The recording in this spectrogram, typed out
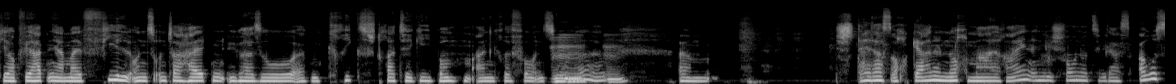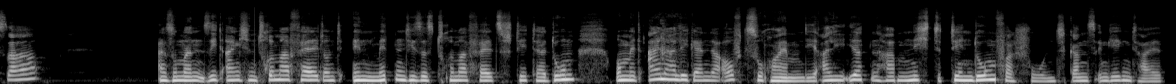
Georg, wir hatten ja mal viel uns unterhalten über so ähm, Kriegsstrategie, Bombenangriffe und so. Mhm, Ne? mhm. Ähm, stell das auch gerne noch mal rein in die Shownotes, wie das aussah. Also man sieht eigentlich ein Trümmerfeld und inmitten dieses Trümmerfelds steht der Dom, um mit einer Legende aufzuräumen. Die Alliierten haben nicht den Dom verschont, ganz im Gegenteil.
